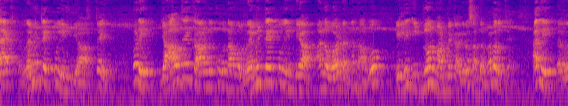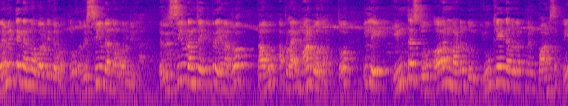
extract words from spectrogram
lakh remitted to India ಅಂತ ಇದೆ. ನೋಡಿ, ಯಾವುದೇ ಕಾರಣಕ್ಕೂ ನಾವು ರೆಮಿಟೆಡ್ ಟು ಇಂಡಿಯಾ ಅನ್ನೋ ವರ್ಡ್ ಅನ್ನ ನಾವು ಇಲ್ಲಿ ಇಗ್ನೋರ್ ಮಾಡಬೇಕಾಗಿರೋ ಸಂದರ್ಭ ಬರುತ್ತೆ. ಅಲ್ಲಿ ರೆಮಿಟೆಡ್ ಅನ್ನೋ ವರ್ಡ್ ಇದೆ ಹೊರತು ರಿಸೀವ್ಡ್ ಅನ್ನೋ ವರ್ಡ್ ಇಲ್ಲ. ರಿಸೀವ್ಡ್ ಅಂತ ಇದ್ದಿದ್ರೆ ಏನಾದ್ರೂ ನಾವು ಅಪ್ಲೈ ಮಾಡಬಹುದಾಗಿತ್ತು ಇಲ್ಲಿ ಇಂಟ್ರೆಸ್ಟ್ ಅರ್ನ್ ಮಾಡಿರೋದು ಯು ಕೆ ಡೆವಲಪ್ಮೆಂಟ್ ಬಾಂಡ್ಸ್ ಅಲ್ಲಿ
